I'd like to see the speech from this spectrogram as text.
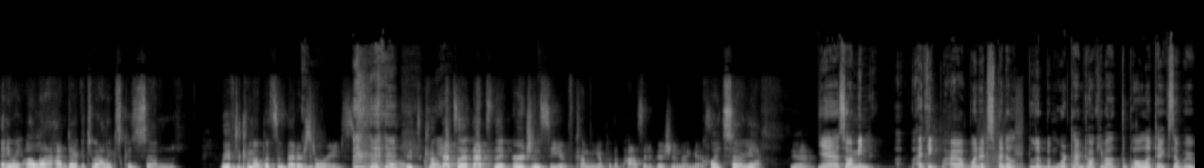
anyway, I'll uh, hand over to Alex because um, we have to come up with some better stories. come, that's a, that's the urgency of coming up with a positive vision, I guess. Quite so, yeah. Yeah. Yeah. So I mean, I think I wanted to spend a little bit more time talking about the politics that we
